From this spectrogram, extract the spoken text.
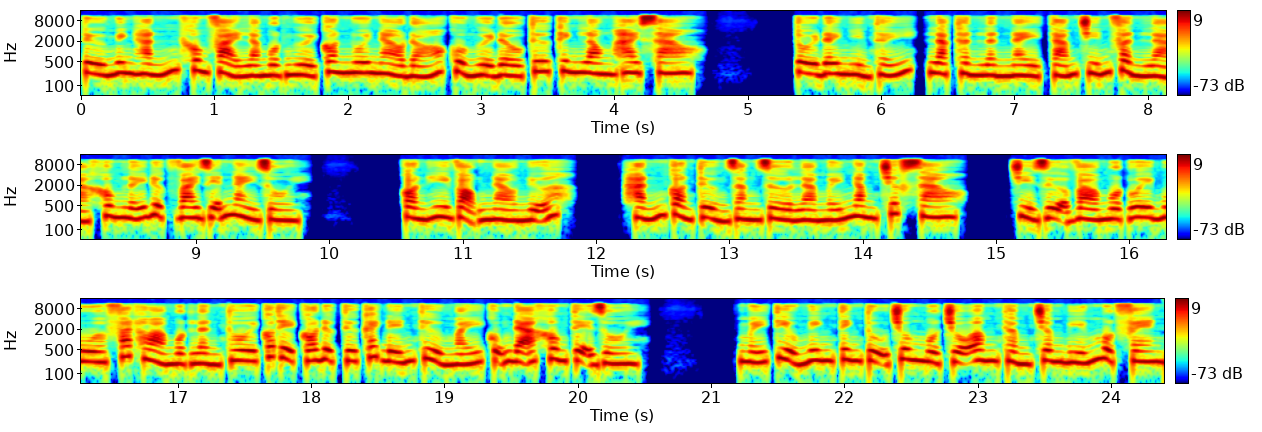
Từ minh hắn không phải là một người con nuôi nào đó của người đầu tư kinh long hay sao. Tôi đây nhìn thấy, lạc thần lần này 89 phần là không lấy được vai diễn này rồi. Còn hy vọng nào nữa? Hắn còn tưởng rằng giờ là mấy năm trước sao? Chỉ dựa vào một Weibo phát hỏa một lần thôi có thể có được tư cách đến thử máy cũng đã không tệ rồi. Mấy tiểu minh tinh tụ chung một chỗ âm thầm châm biếm một phen.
